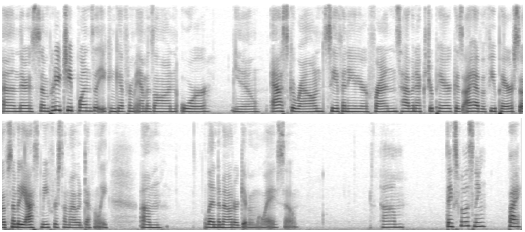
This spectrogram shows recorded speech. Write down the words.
And there's some pretty cheap ones that you can get from Amazon or, you know, ask around, see if any of your friends have an extra pair because I have a few pairs. So if somebody asked me for some, I would definitely um, lend them out or give them away. So um, thanks for listening. Bye.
